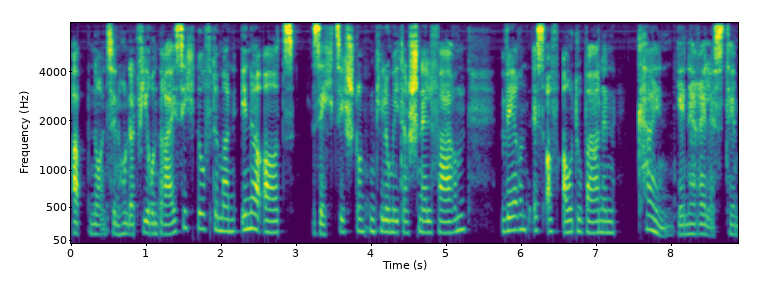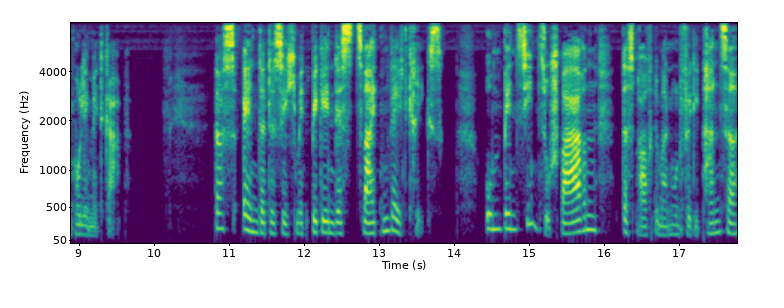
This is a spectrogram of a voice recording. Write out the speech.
Ab 1934 durfte man innerorts 60 Stundenkilometer schnell fahren, während es auf Autobahnen kein generelles Tempolimit gab. Das änderte sich mit Beginn des Zweiten Weltkriegs. Um Benzin zu sparen, das brauchte man nun für die Panzer,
